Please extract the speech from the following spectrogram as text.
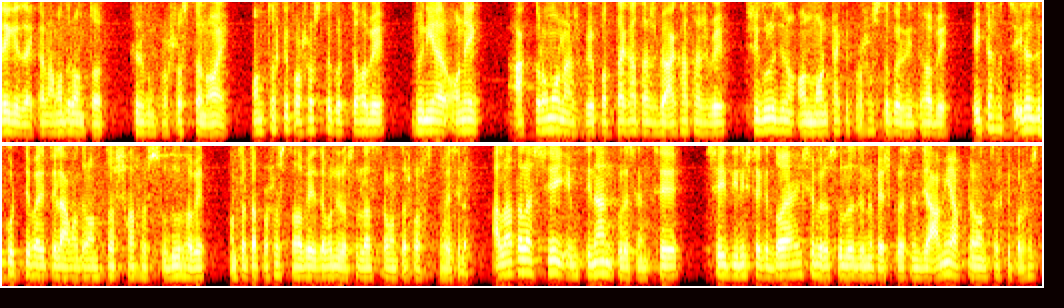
রেগে যাই, কারণ আমাদের অন্তর সেরকম প্রশস্ত নয়। অন্তরকে প্রশস্ত করতে হবে। দুনিয়ার অনেক আক্রমণ আসবে, প্রত্যাঘাত আসবে, আঘাত আসবে, সেগুলো যেন মনটাকে প্রশস্ত করে নিতে হবে। এটা হচ্ছে, এটা যদি করতে পারি, তাহলে আমাদের অন্তর সহজ সুদূর হবে, অন্তরটা প্রশস্ত হবে যেমন রসুল্লাহ আসলাম অন্তর প্রশস্ত হয়েছিল। আল্লাহ তালা সেই ইমতিনান করেছেন সে সেই জিনিসটাকে দয়া হিসেবে রসুল্লের জন্য পেশ করেছেন যে, আমি আপনার অন্তরকে প্রশস্ত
